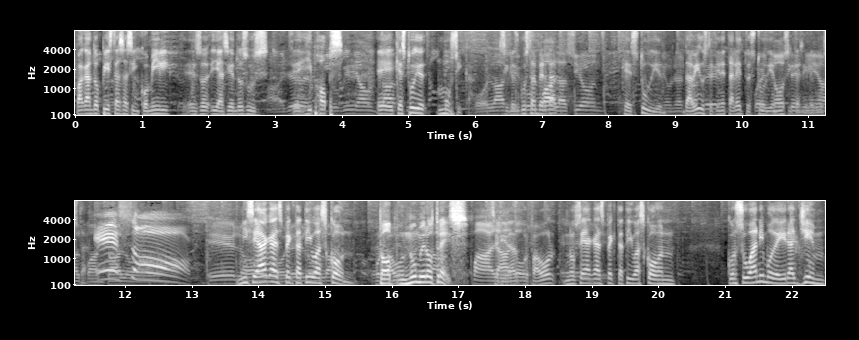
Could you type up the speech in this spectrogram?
pagando pistas a 5 mil y haciendo sus eh, hip hops, eh, que estudien música. Si les gusta en verdad, que estudien. David, usted tiene talento, estudie música si le gusta. Ni se haga expectativas con. Por Top favor, número 3. seriedad, por favor, no se haga expectativas con, con su ánimo de ir al gym,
